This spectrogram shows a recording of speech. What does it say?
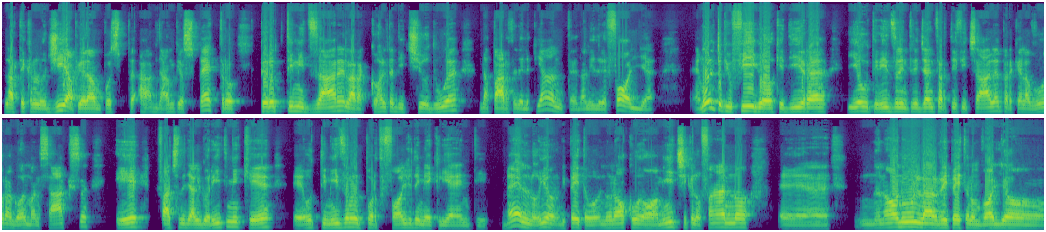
la tecnologia più ad ampio, ad ampio spettro per ottimizzare la raccolta di CO2 da parte delle piante, dalle delle foglie? È molto più figo che dire io utilizzo l'intelligenza artificiale perché lavoro a Goldman Sachs e faccio degli algoritmi che eh, ottimizzano il portfolio dei miei clienti. Bello, io ripeto, non ho, ho amici che lo fanno, eh, non ho nulla, ripeto, non voglio,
